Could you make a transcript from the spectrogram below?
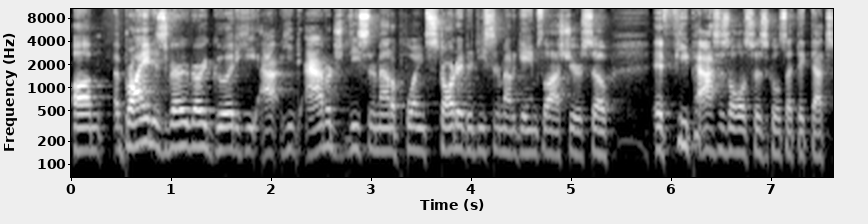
Um, Bryant is very, very good. He he averaged a decent amount of points, started a decent amount of games last year. So if he passes all his physicals, I think that's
